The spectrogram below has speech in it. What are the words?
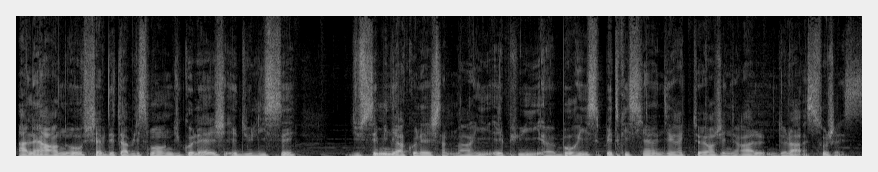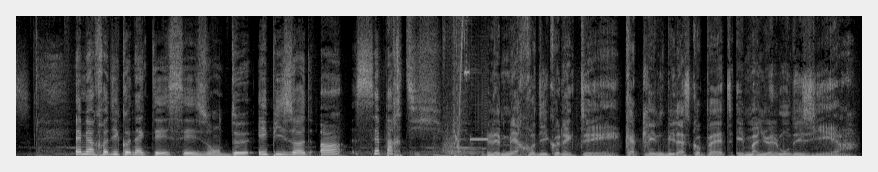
Alain Arnaud, chef d'établissement du collège et du lycée du séminaire collège Sainte-Marie, et puis euh, Boris Pétricien, directeur général de la SOGES. Les mercredis connectés, saison 2, épisode 1, c'est parti. Les mercredis connectés, Kathleen Bilascopette et Manuel Mondésir.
